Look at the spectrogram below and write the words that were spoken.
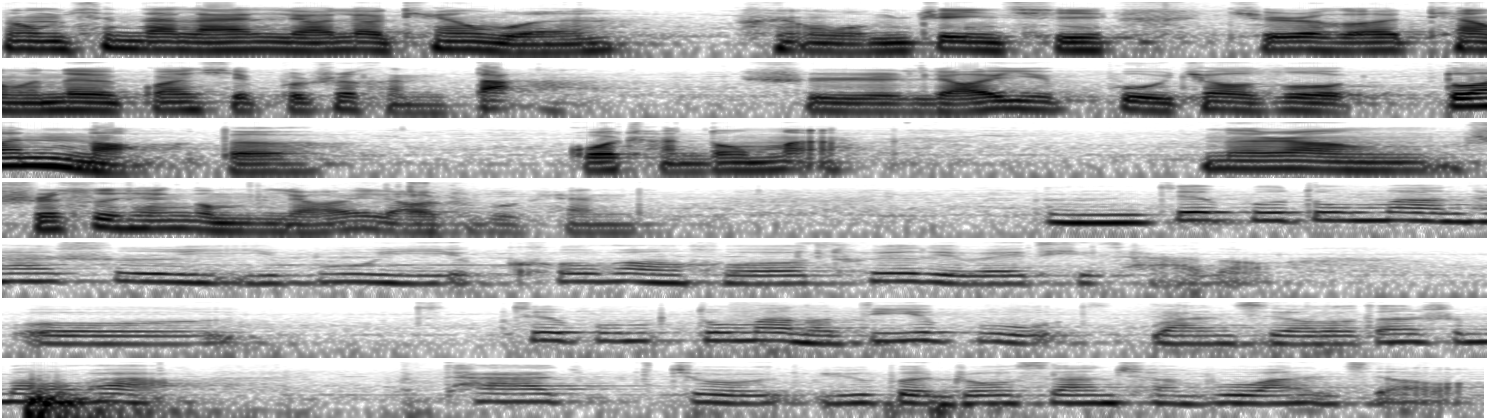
那我们现在来聊聊天文。我们这一期其实和天文的关系不是很大，是聊一部叫做《端脑》的国产动漫。那让十四先跟我们聊一聊这部片子。嗯，这部动漫它是一部以科幻和推理为题材的。呃，这部动漫的第一部完结了，但是漫画它就于本周三全部完结了。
